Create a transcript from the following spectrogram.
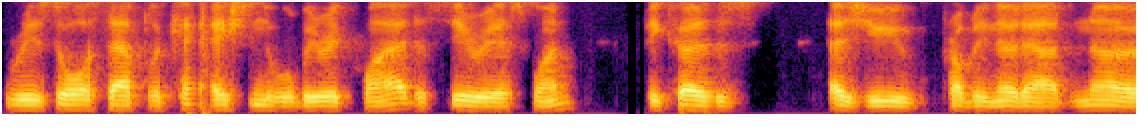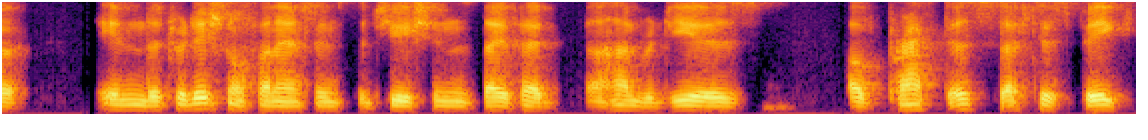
resource application that will be required, a serious one, because as you probably no doubt know, in the traditional financial institutions, they've had 100 years of practice, so to speak,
